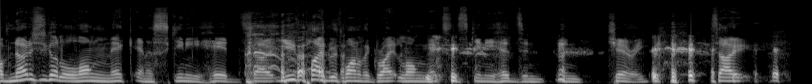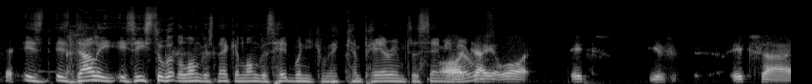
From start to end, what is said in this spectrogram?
I've noticed he's got a long neck and a skinny head. So you've played with one of the great long necks and skinny heads in, in Cherry. So is is Daly is he still got the longest neck and longest head when you compare him to Sammy I tell you what, it's you've it's uh,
